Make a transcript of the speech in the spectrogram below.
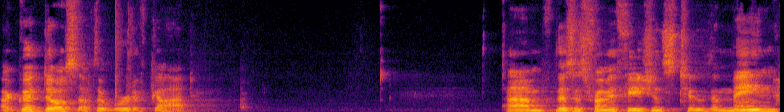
a good dose of the Word of God. Um, this is from Ephesians 2. The main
